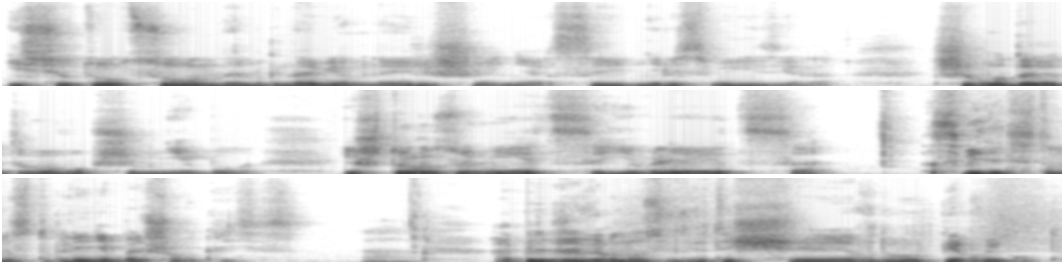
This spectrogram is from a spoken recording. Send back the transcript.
и ситуационные мгновенные решения соединились воедино, чего до этого в общем не было, и что, разумеется, является свидетельством наступления большого кризиса. Опять же, вернусь в 2001 год.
